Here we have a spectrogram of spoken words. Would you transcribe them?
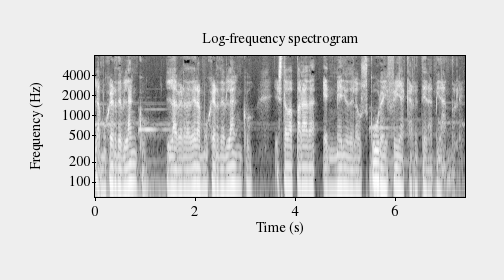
la mujer de blanco, la verdadera mujer de blanco, estaba parada en medio de la oscura y fría carretera mirándole.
